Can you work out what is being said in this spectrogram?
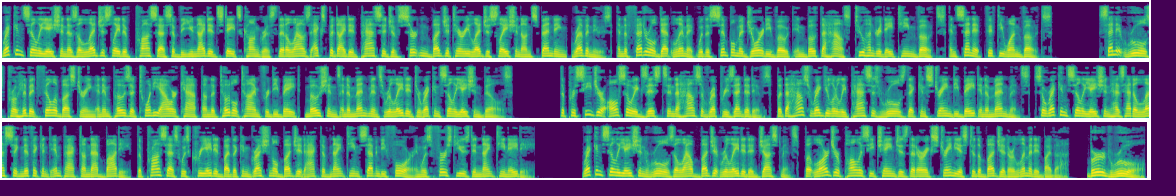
Reconciliation is a legislative process of the United States Congress that allows expedited passage of certain budgetary legislation on spending, revenues, and the federal debt limit with a simple majority vote in both the House 218 votes and Senate 51 votes. Senate rules prohibit filibustering and impose a 20-hour cap on the total time for debate, motions and amendments related to reconciliation bills. The procedure also exists in the House of Representatives, but the House regularly passes rules that constrain debate and amendments, so reconciliation has had a less significant impact on that body. The process was created by the Congressional Budget Act of 1974 and was first used in 1980. Reconciliation rules allow budget-related adjustments, but larger policy changes that are extraneous to the budget are limited by the Byrd Rule.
